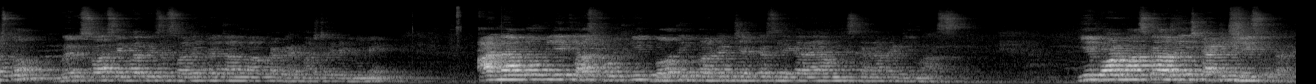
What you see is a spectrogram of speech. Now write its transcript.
दोस्तों, मैं विश्वास एक बार फिर से स्वागत करता हूँ आपका ग्रैंड मास्टर अकेडमी में। आज मैं आप लोगों के लिए क्लास फोर्थ की बहुत इंपॉर्टेंट चैप्टर से लेकर आया हूँ, जिसका नाम है डी मास ये बॉड मास का अभी स्टार्टिंग बेस होता है।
